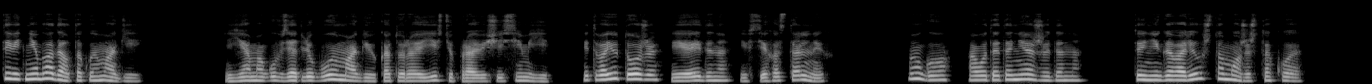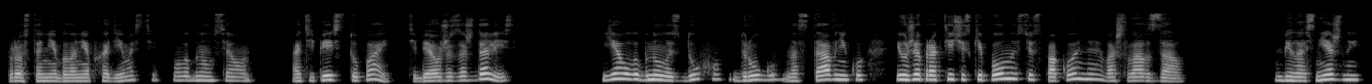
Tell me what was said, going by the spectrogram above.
Ты ведь не обладал такой магией». «Я могу взять любую магию, которая есть у правящей семьи, и твою тоже, и Эйдена, и всех остальных». «Ого, а вот это неожиданно. Ты не говорил, что можешь такое?» «Просто не было необходимости», — улыбнулся он. «А теперь ступай, тебя уже заждались». Я улыбнулась духу, другу, наставнику и уже практически полностью спокойная вошла в зал. Белоснежный,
